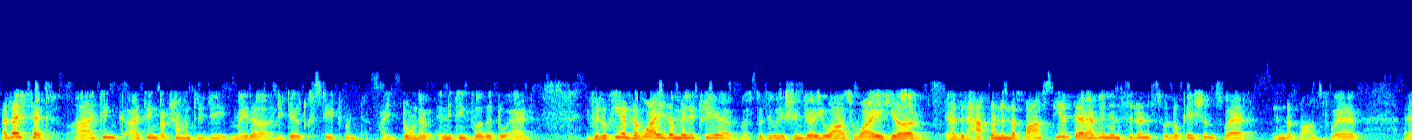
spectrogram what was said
As I said, I think I think Raksha Mantriji made a detailed statement. I don't have anything further to add. If you're looking at the why the military, uh, specifically Shinja, you asked why here, has it happened in the past? Yes, there have been incidents, locations where in the past where uh,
